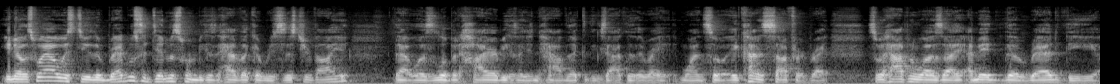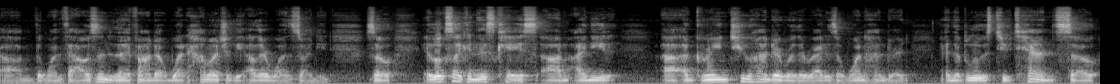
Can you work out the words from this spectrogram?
you know, it's what I always do. The red was the dimmest one because it had like a resistor value that was a little bit higher because I didn't have like exactly the right one. So it kind of suffered, right? So what happened was I, I made the red the um, the 1000 and then I found out what how much of the other ones do I need. So it looks like in this case um, I need uh, a green 200 where the red is a 100 and the blue is 210. So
